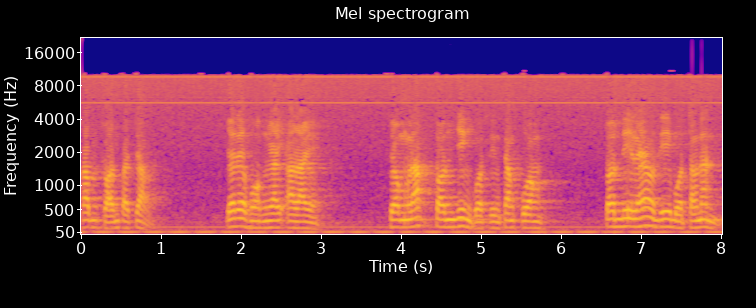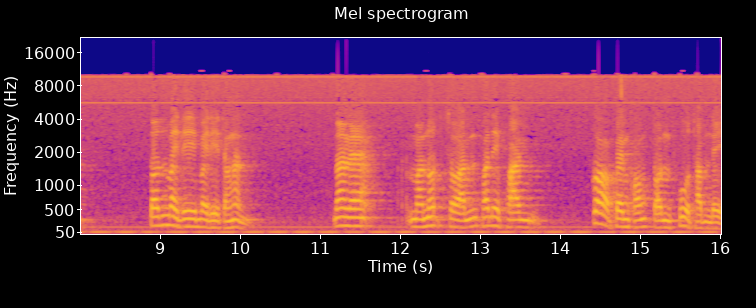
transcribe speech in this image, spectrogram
คำสอนพระเจ้า จะได้ห่วงใยอะไร จงรักตนยิ่งกว่าสิ่งทั้งปวง ตนดีแล้วดีบททางนั้น ตนไม่ดีไม่ดีทางนั้น นั่นแหละมนุษย์สวรรค์พระนิพพาน ก็เป็นของตนผู้ทำดี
